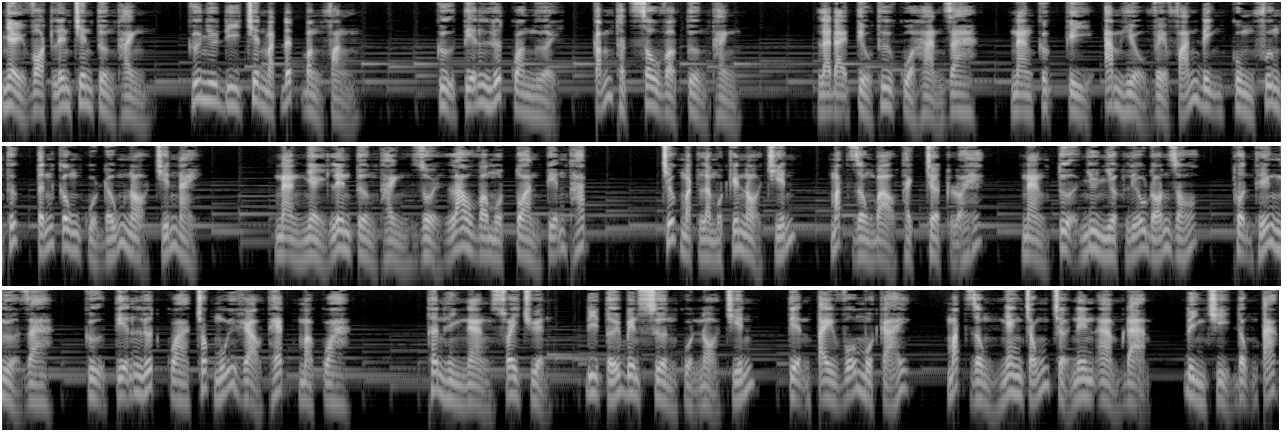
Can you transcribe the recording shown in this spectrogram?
Nhảy vọt lên trên tường thành, cứ như đi trên mặt đất bằng phẳng. Cự tiễn lướt qua người, cắm thật sâu vào tường thành. Là đại tiểu thư của Hàn gia, nàng cực kỳ am hiểu về phán định cùng phương thức tấn công của đống nỏ chiến này. Nàng nhảy lên tường thành rồi lao vào một toàn tiễn tháp. Trước mặt là một cái nỏ chiến, mắt rồng bảo thạch chợt lóe, nàng tựa như nhược liễu đón gió, thuận thế ngửa ra, cự tiễn lướt qua chóc mũi gào thét mà qua. Thân hình nàng xoay chuyển, đi tới bên sườn của nỏ chiến, tiện tay vỗ một cái, mắt rồng nhanh chóng trở nên ảm đạm, đình chỉ động tác.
